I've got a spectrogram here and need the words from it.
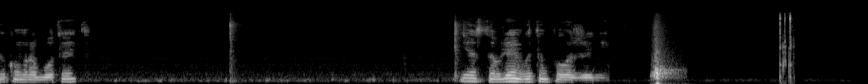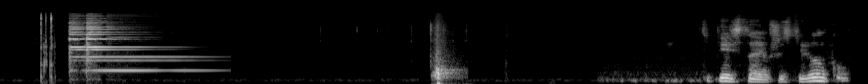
Как он работает. И оставляем в этом положении. Теперь ставим шестеренку.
